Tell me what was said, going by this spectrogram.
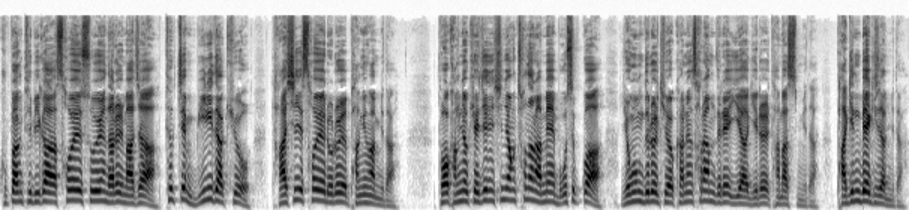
국방TV가 서해수호의 날을 맞아 특집 미니 다큐 다시 서해로를 방영합니다. 더 강력해진 신형 천안함의 모습과 영웅들을 기억하는 사람들의 이야기를 담았습니다. 박인배 기자입니다.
